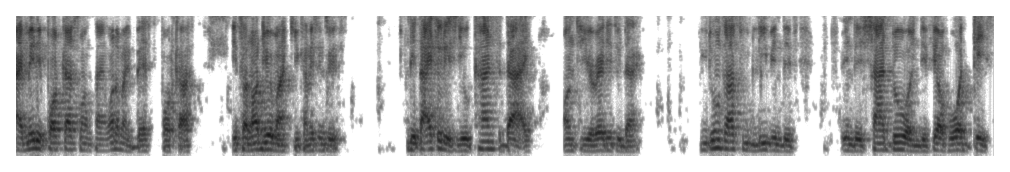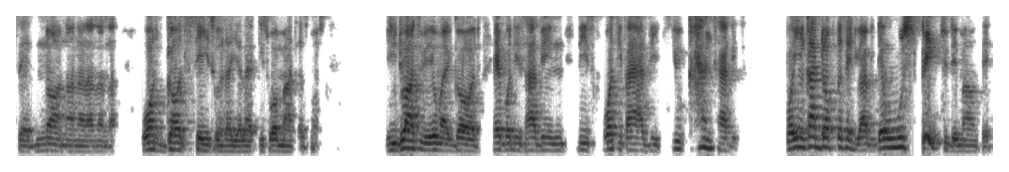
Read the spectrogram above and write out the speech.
I made a podcast one time, one of my best podcasts. It's an audio Audiomack. You can listen to it. The title is You Can't Die Until You're Ready to Die. You don't have to live in the in the shadow or in the fear of what they said. No, no, no, no, no, no. What God says was that you're like, is what matters most. You don't have to be, oh my God, everybody's having this. What if I have it? You can't have it. But you can't, doctor said you have it. Then we will speak to the mountain.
